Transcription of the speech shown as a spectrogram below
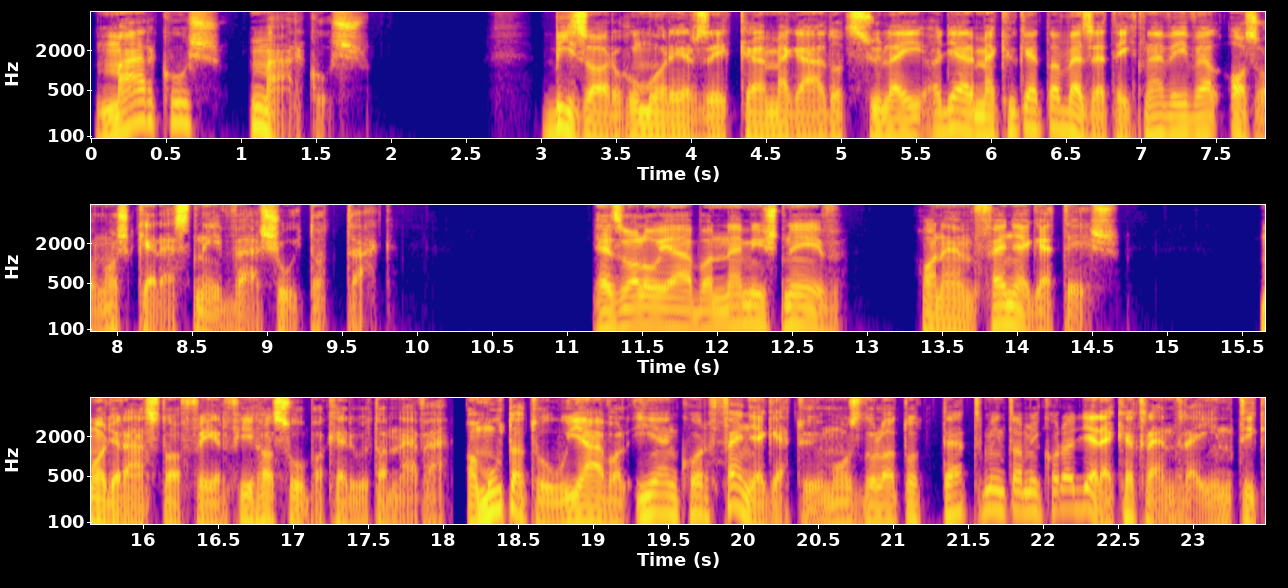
Márkus Márkus. Bizarr humorérzékkel megáldott szülei a gyermeküket a vezeték nevével azonos keresztnévvel sújtották. Ez valójában nem is név, hanem fenyegetés, magyarázta a férfi, ha szóba került a neve. A mutató ujjával ilyenkor fenyegető mozdulatot tett, mint amikor a gyereket rendre intik,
